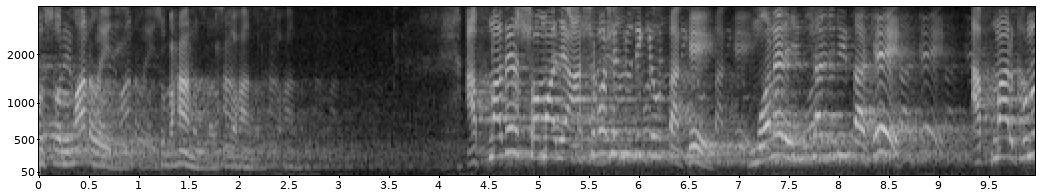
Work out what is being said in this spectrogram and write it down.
মুসলমান হয়ে যায়। সুবাহান সুবাহান আপনাদের সমাজে, আশেপাশে যদি কেউ থাকে, মনের হিংসা যদি থাকে, আপনার কোনো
